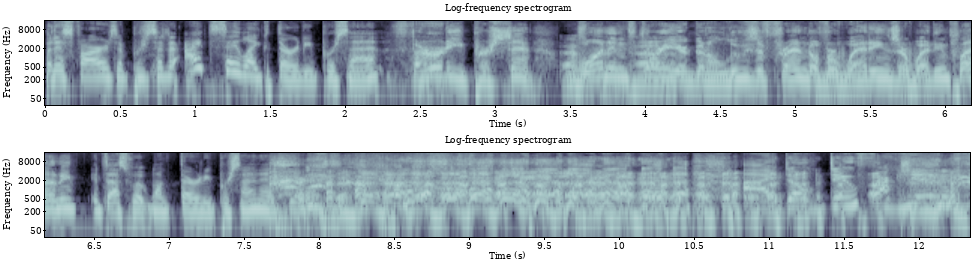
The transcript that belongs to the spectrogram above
but as far as a percentage, I'd say like 30%. Thirty percent. That's One in pretty three high. are going to lose a friend over weddings or wedding planning. If that's what one thirty percent is. I don't do fractions.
